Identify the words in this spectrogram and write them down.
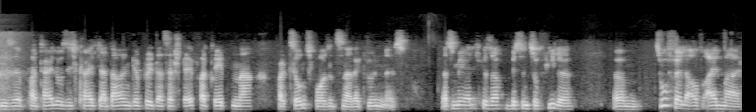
diese Parteilosigkeit ja darin gipfelt, dass er stellvertretender Fraktionsvorsitzender der Grünen ist. Das sind mir ehrlich gesagt ein bisschen zu viele ähm, Zufälle auf einmal.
